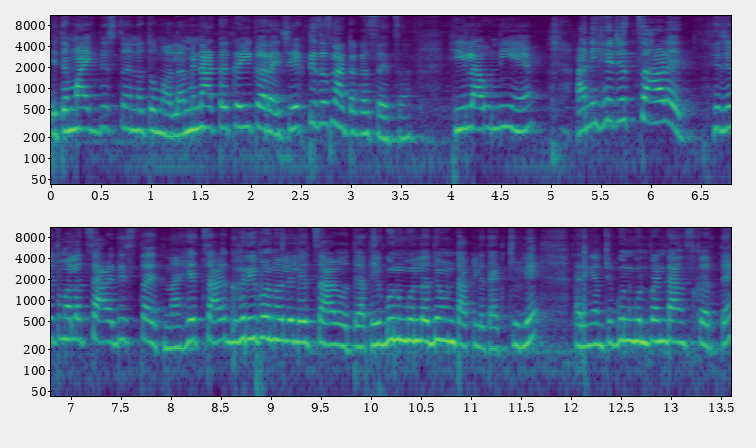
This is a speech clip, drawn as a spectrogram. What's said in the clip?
इथे माईक दिसतोय ना तुम्हाला. मी नाटकही करायचे एकटीच नाटक असायचं. ही लावणी आहे. आणि हे जे चाळ आहेत हे जे तुम्हाला चाळ दिसत आहेत ना हे चाळ घरी बनवलेले चाळ होते. आता हे गुणगुणला देऊन टाकलेत ॲक्च्युली कारण की आमची गुणगुण पण डान्स करते.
